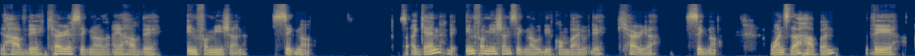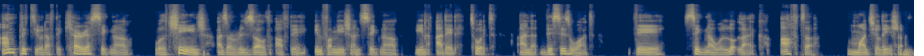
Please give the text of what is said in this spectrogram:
you have the carrier signal and you have the information signal. So again, the information signal will be combined with the carrier signal. Once that happens, the amplitude of the carrier signal will change as a result of the information signal being added to it. And this is what the signal will look like after modulation.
